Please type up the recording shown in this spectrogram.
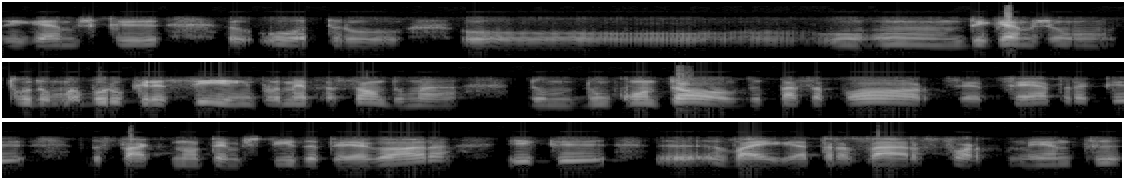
digamos que outro um, digamos um, toda uma burocracia implementação de uma de um, de um controle de passaportes, etc., que de facto não temos tido até agora e que uh, vai atrasar fortemente,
